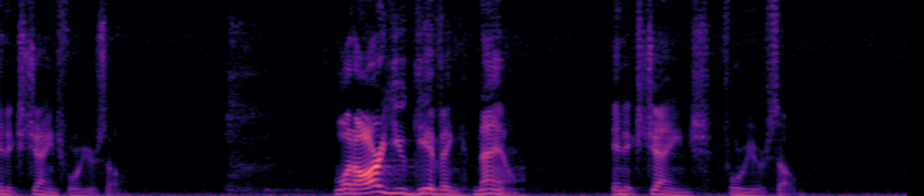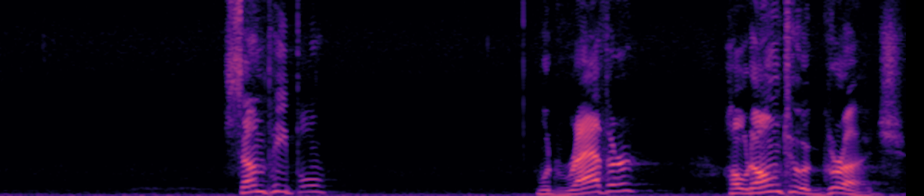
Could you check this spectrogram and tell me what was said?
in exchange for your soul? What are you giving now in exchange for your soul? Some people would rather hold on to a grudge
